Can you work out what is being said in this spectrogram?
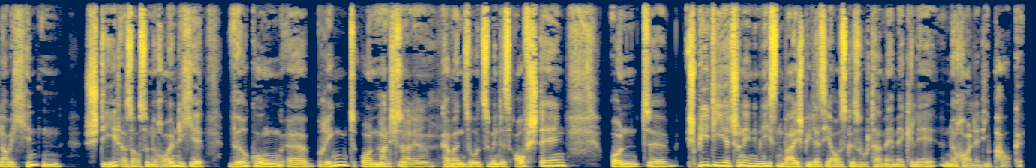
glaube ich, hinten steht, also auch so eine räumliche Wirkung äh, bringt und Manchmal, ja. kann man so zumindest aufstellen. Und äh, spielt die jetzt schon in dem nächsten Beispiel, das Sie ausgesucht haben, Herr Meckele, eine Rolle, die Pauke?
